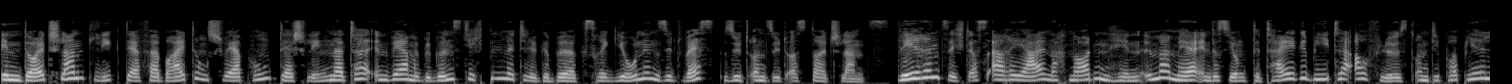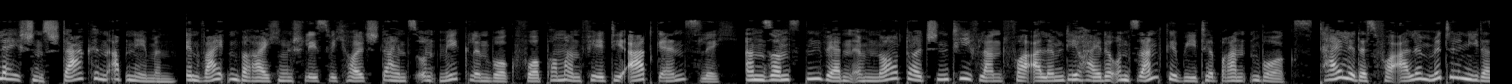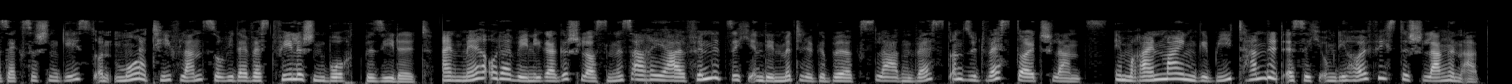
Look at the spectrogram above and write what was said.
In Deutschland liegt der Verbreitungsschwerpunkt der Schlingnatter in wärmebegünstigten Mittelgebirgsregionen Südwest-, Süd- und Südostdeutschlands, während sich das Areal nach Norden hin immer mehr in disjunkte Teilgebiete auflöst und die Populations starken abnehmen. In weiten Bereichen Schleswig-Holsteins und Mecklenburg-Vorpommern fehlt die Art gänzlich. Ansonsten werden im norddeutschen Tiefland vor allem die Heide- und Sandgebiete Brandenburgs, Teile des vor allem mittelniedersächsischen Geest- und Moortieflands sowie der Westfälischen Bucht besiedelt. Ein mehr oder weniger geschlossenes Areal findet sich in den Mittelgebirgslagen West- und Südwestdeutschlands. Im Rhein-Main-Gebiet handelt es sich um die häufigste Schlangenart.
